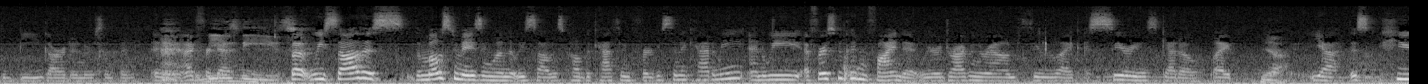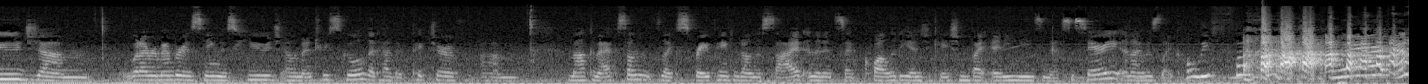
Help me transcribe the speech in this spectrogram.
the bee garden or something. Anyway, I forget. Bees knees. But we saw this. The most amazing one that we saw was called the Catherine Ferguson Academy, and we at first we couldn't find it. We were driving around through like a serious ghetto, like yeah. yeah, this huge. Um, what I remember is seeing this huge elementary school that had a picture of um, Malcolm X on, like spray painted on the side, and then it said "quality education by any means necessary," and I was like, "Holy fuck, where am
